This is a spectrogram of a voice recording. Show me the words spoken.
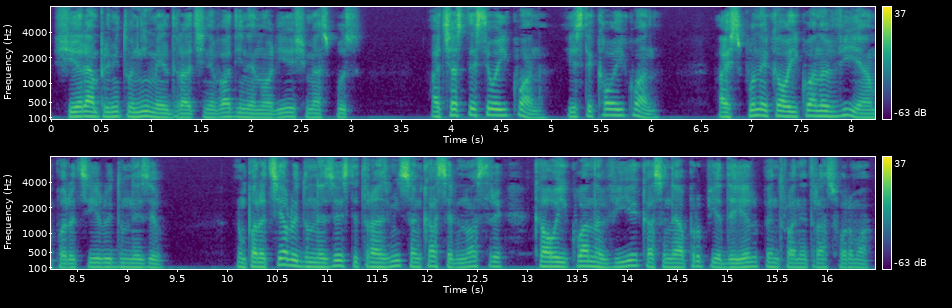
și ieri am primit un e-mail de la cineva din enorie și mi-a spus Aceasta este o icoană, este ca o icoană. Aș spune ca o icoană vie a împărăției lui Dumnezeu. Împărăția lui Dumnezeu este transmisă în casele noastre ca o icoană vie ca să ne apropie de El pentru a ne transforma.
